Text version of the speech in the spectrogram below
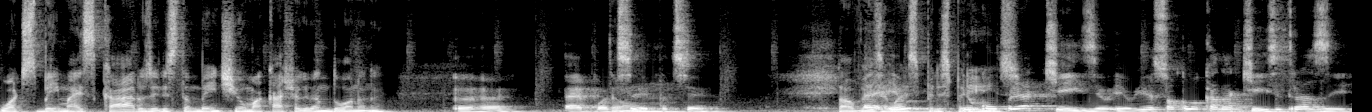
Watches bem mais caros, eles também tinham uma caixa grandona, né? aham. É, pode Então, ser, pode ser. Talvez é, É, mais eu, pela Eu experiência. comprei a case, eu, eu ia só colocar na case e trazer.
